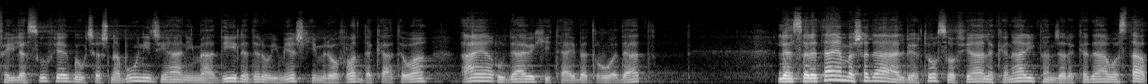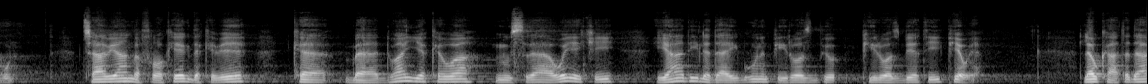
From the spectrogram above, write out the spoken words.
فەیلەسوفێک بەوچەشنە بوونی جیهانی مادی لە دەرەوەی مێشکی مرۆڤ ڕەت دەکاتەوە، ئایا ڕووداوێکی تایبەت ڕووەدات؟ لە سەرەتای ئەم بەشەدا ئەلبێرتۆ و سۆفیا لە کەناری پەنجەرەکەدا وەستابوون. چاویان بە فڕۆکەیەک دەکەوێ کە بە دوای یەکەوە نووسراوەیەکی یادی لەدایکبوونت پیرۆزبێتی پێوەیە. لەو کاتەدا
